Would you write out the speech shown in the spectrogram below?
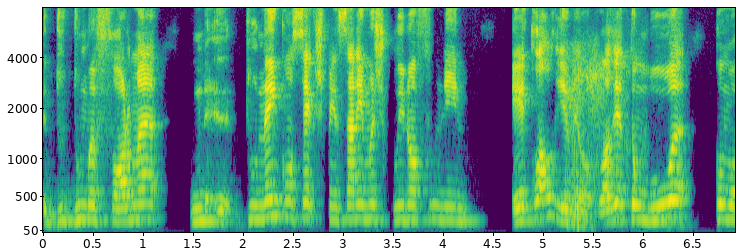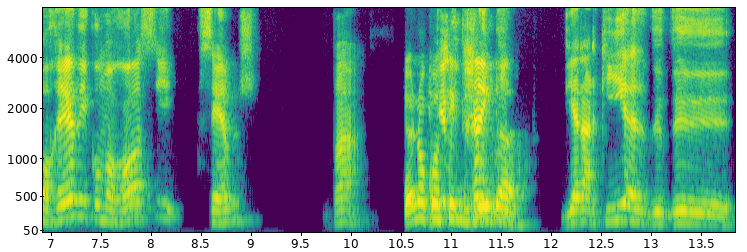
de, de, uma forma. Tu nem consegues pensar em masculino ou feminino. É a Cláudia, meu. A Cláudia é tão boa como o Red e como o Rossi, percebes? Pá. Eu não consigo de, ranking, de hierarquia, de, de,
